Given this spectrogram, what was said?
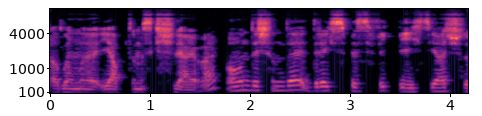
alımı yaptığımız kişiler var. Onun dışında direkt spesifik bir ihtiyaç e,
